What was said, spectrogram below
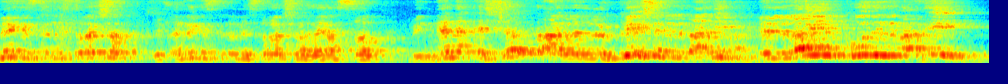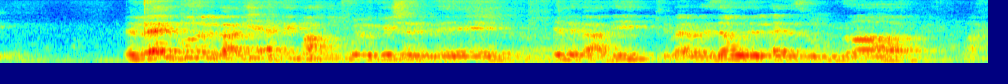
next instruction يبقى next instruction هيحصل بإن أنا أشاور على ال location اللي بعديه. ال line code اللي بعديه. ال line code اللي بعديه أكيد محطوط في ال location اللي إيه؟ اللي بعديه. يبقى بزود ال address بمقدار واحد.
